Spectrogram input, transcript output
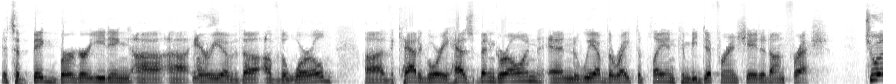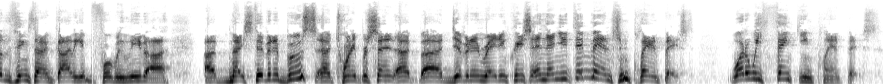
It's a big burger eating uh, uh, area of the of the world. Uh, the category has been growing, and we have the right to play and can be differentiated on fresh. Two other things that I've got to get before we leave: uh, a nice dividend boost, twenty percent uh, uh, dividend rate increase, and then you did mention plant based. What are we thinking plant based?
